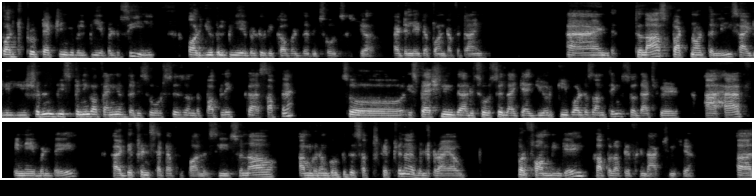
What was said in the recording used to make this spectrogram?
purge protection, you will be able to see or you will be able to recover the resources here at a later point of the time. And the last but not the least, ideally, you shouldn't be spinning off any of the resources on the public uh, subnet. So especially the resources like Azure Key Vault or something. So that's where I have enabled a, a different set of policies. So now I'm going to go to the subscription. I will try out performing a couple of different actions here. Uh,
